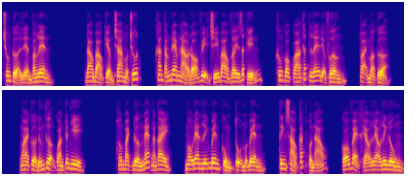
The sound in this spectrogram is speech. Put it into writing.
chuông cửa liền văng lên. Đào bảo kiểm tra một chút, khăn tắm đem nào đó vị trí bao vây rất kín, không có quá thất lễ địa phương, toại mở cửa. Ngoài cửa đứng thượng quan tuyết nhi. Hồng bạch đường nét ngắn tay, màu đen lĩnh bên cùng tụ một bên, tinh xảo cắt quần áo, có vẻ khéo leo linh lung,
